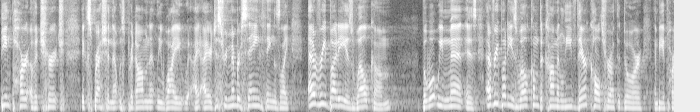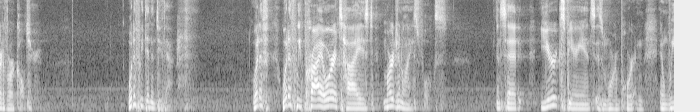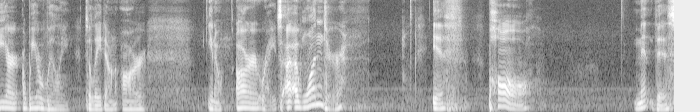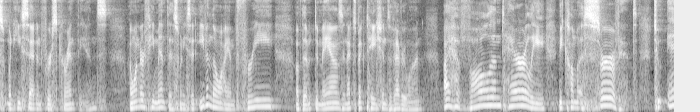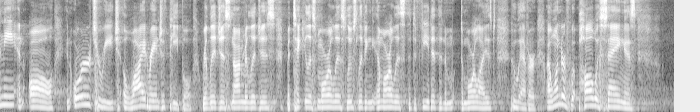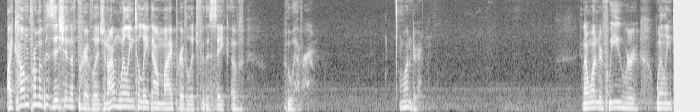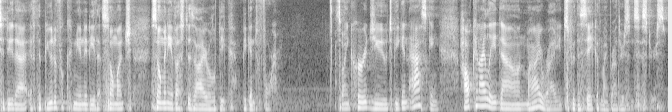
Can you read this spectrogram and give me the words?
being part of a church expression that was predominantly white, I, I, just remember saying things like, everybody is welcome. But what we meant is, everybody is welcome to come and leave their culture at the door and be a part of our culture. What if we didn't do that? What if, what if we prioritized marginalized folks and said, your experience is more important, and we are, we are willing to lay down our, you know, our rights. I, I wonder if Paul meant this when he said in 1 Corinthians, I wonder if he meant this when he said, Even though I am free of the demands and expectations of everyone, I have voluntarily become a servant to any and all in order to reach a wide range of people religious, non religious, meticulous, moralist, loose living, immoralist, the defeated, the demoralized, whoever. I wonder if what Paul was saying is, I come from a position of privilege and I'm willing to lay down my privilege for the sake of whoever. I wonder. And I wonder if we were willing to do that, if the beautiful community that so much, so many of us desire will be, begin to form. So I encourage you to begin asking, how can I lay down my rights for the sake of my brothers and sisters?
